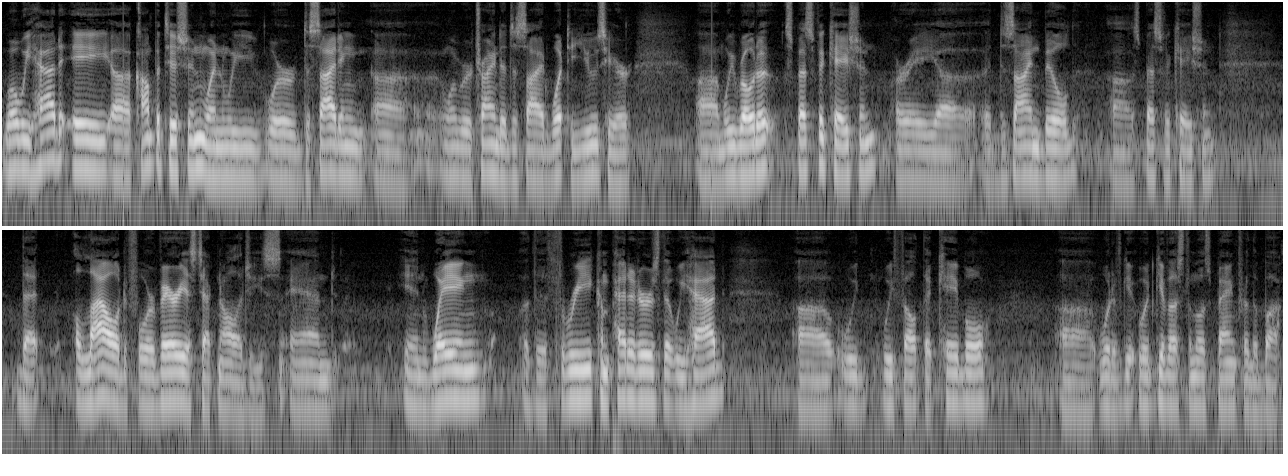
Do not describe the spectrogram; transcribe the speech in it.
Well, we had a uh, competition when we were deciding, uh, when we were trying to decide what to use here. Um, we wrote a specification or a, uh, a design build uh, specification that allowed for various technologies. And in weighing the three competitors that we had, uh, we we felt that cable uh, would have would give us the most bang for the buck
